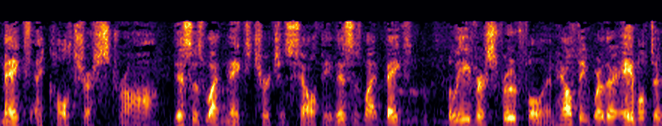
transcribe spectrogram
makes a culture strong. This is what makes churches healthy. This is what makes believers fruitful and healthy, where they're able to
